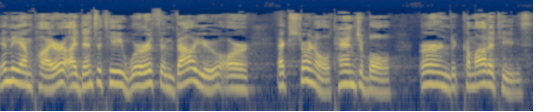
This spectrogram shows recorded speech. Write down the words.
In the empire, identity, worth, and value are external, tangible, earned commodities,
